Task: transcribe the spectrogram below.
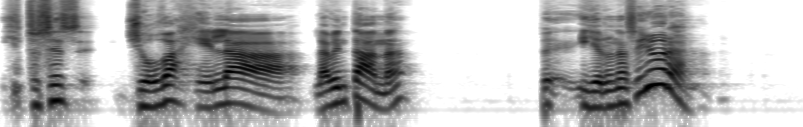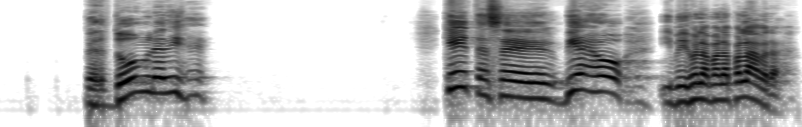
Y entonces yo bajé la, la ventana y era una señora. Perdón, le dije. Quítese, viejo. Y me dijo la mala palabra.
